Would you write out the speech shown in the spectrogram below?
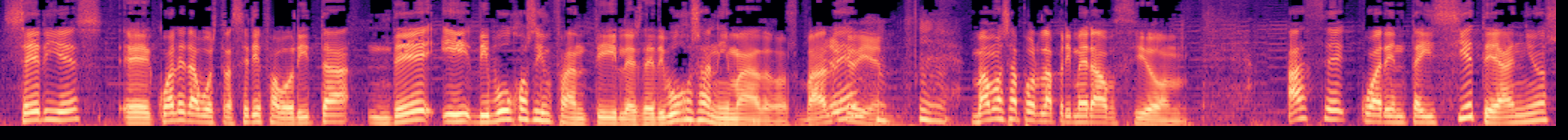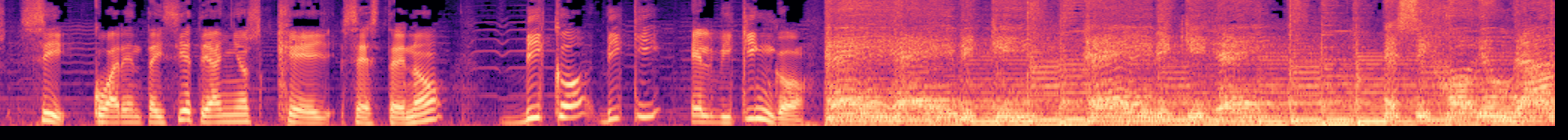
series, eh, ¿cuál era vuestra serie favorita de y dibujos infantiles, de dibujos animados, ¿vale? Qué bien. Vamos a por la primera opción. Hace 47 años, sí, 47 años que se estrenó Vico, Vicky el Vikingo. Hey Vicky, hey Vicky, hey, es hijo de un gran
